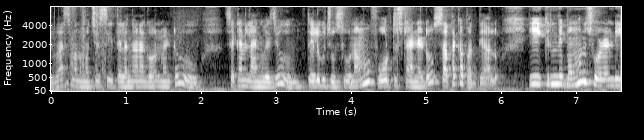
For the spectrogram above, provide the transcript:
వివర్స్ మనం వచ్చేసి Telangana government second language Telugu చూస్తున్నాము ఫోర్త్ స్టాండర్డ్ శతక పద్యాలు. ఈ క్రింది బొమ్మను చూడండి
